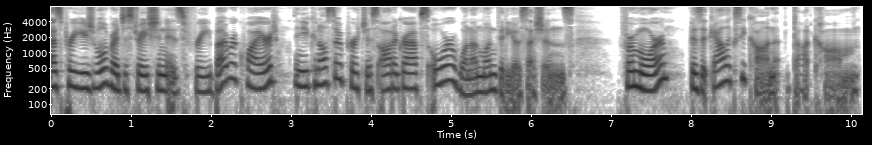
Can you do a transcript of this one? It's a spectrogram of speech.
As per usual, registration is free but required, and you can also purchase autographs or one on one video sessions. For more, visit galaxycon.com.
